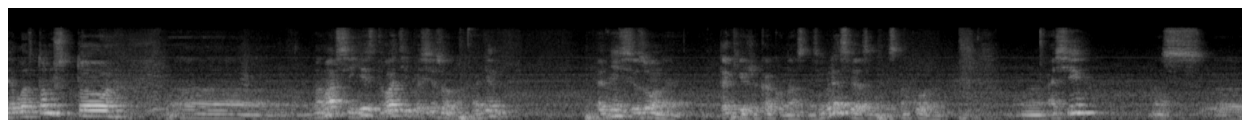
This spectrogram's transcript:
Дело в том, что на Марсе есть два типа сезонов. Один, одни сезоны такие же, как у нас на Земле, связанные с наклоном оси. У нас э,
